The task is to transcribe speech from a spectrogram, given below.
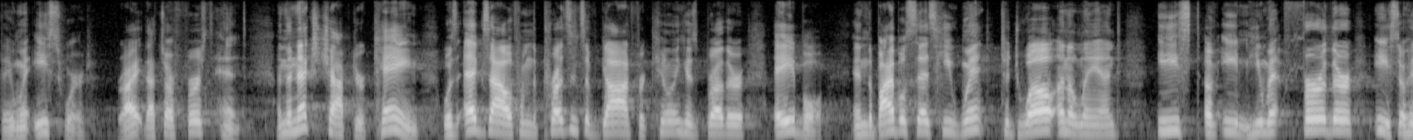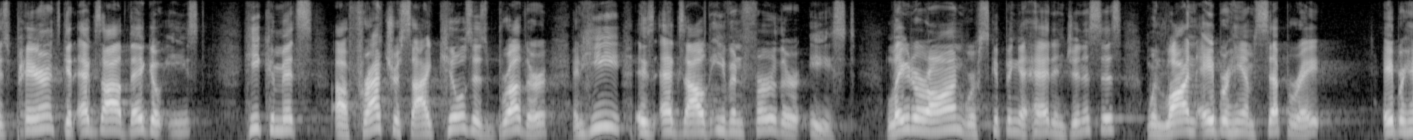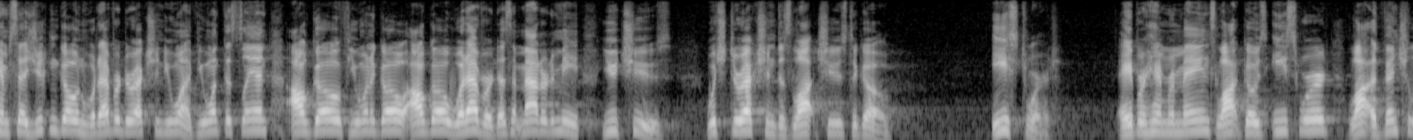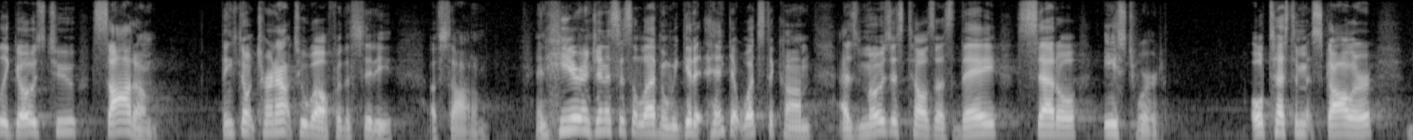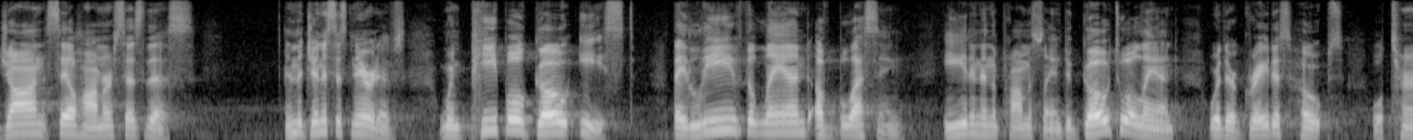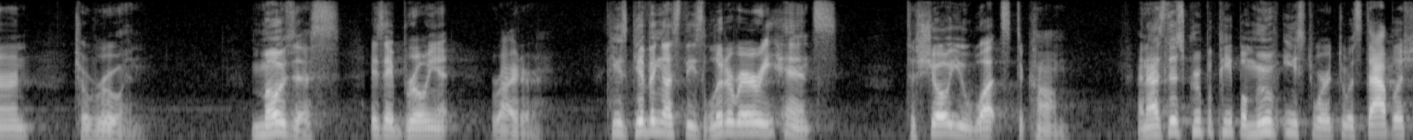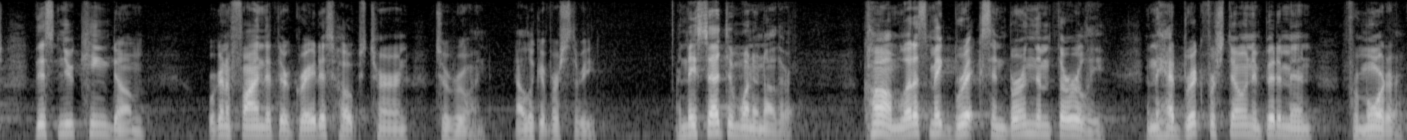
They went eastward, right? That's our first hint. In the next chapter, Cain was exiled from the presence of God for killing his brother Abel. And the Bible says he went to dwell in a land east of Eden. He went further east. So his parents get exiled, they go east. He commits uh, fratricide, kills his brother, and he is exiled even further east. Later on, we're skipping ahead in Genesis, when Lot and Abraham separate, Abraham says, You can go in whatever direction you want. If you want this land, I'll go. If you want to go, I'll go. Whatever. It doesn't matter to me. You choose. Which direction does Lot choose to go? Eastward. Abraham remains. Lot goes eastward. Lot eventually goes to Sodom. Things don't turn out too well for the city of Sodom. And here in Genesis 11, we get a hint at what's to come as Moses tells us they settle eastward. Old Testament scholar John Sailhamer says this In the Genesis narratives, when people go east, they leave the land of blessing, Eden and the promised land, to go to a land where their greatest hopes will turn to ruin. Moses is a brilliant writer. He's giving us these literary hints to show you what's to come. And as this group of people move eastward to establish this new kingdom, we're going to find that their greatest hopes turn to ruin. Now look at verse 3. And they said to one another, Come, let us make bricks and burn them thoroughly. And they had brick for stone and bitumen for mortar.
